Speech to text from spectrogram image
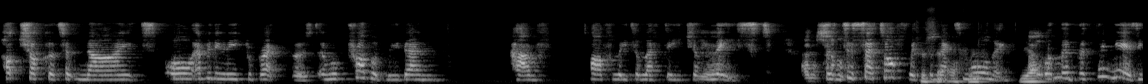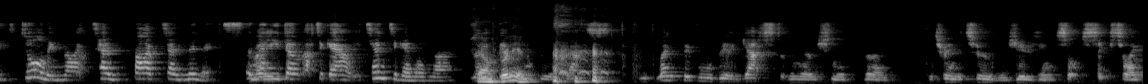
hot chocolate at night, or everything we need for breakfast, and we'll probably then have half a litre left each at Yeah. least And to, some, to set off with the next off with. morning. Yeah. But the, the thing is, it's done in like 10, 5, 10 minutes, and then you don't have to get out your tent again all night. Sounds brilliant. will Many people will be aghast at the notion of um, between the two of us using sort of six to eight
